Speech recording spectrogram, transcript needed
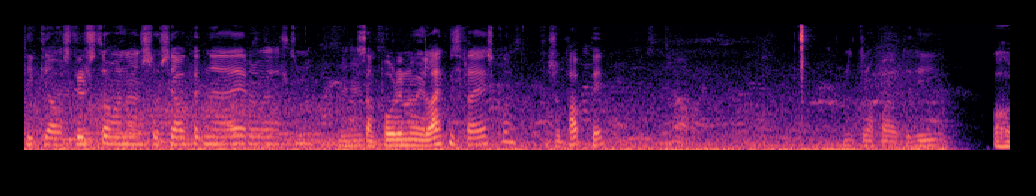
kíkja á skrifstofan hans og sjá hvernig það er og allt svona. Samt fór ég nú í læknisfræði, sko, eins og pappi. Nú droppaði út í því. Og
